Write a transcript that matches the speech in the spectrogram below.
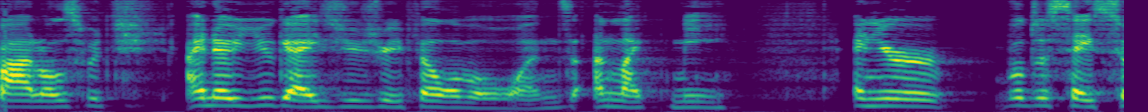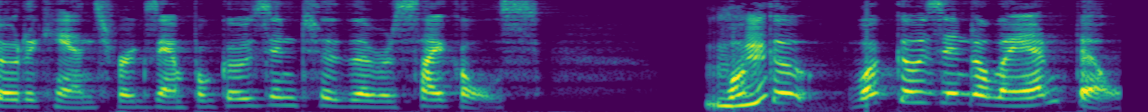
bottles, which I know you guys use refillable ones, unlike me, and your we'll just say soda cans, for example, goes into the recycles. Mm-hmm. What go what goes into landfill?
